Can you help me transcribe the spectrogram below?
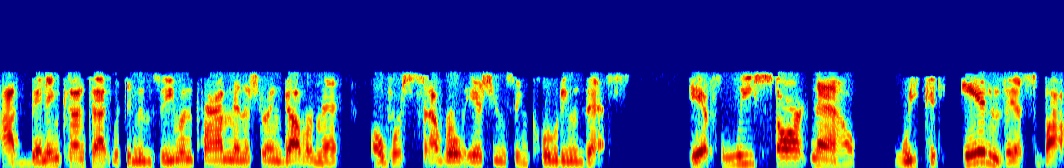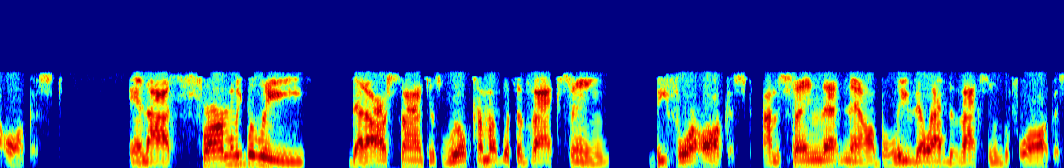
I've been in contact with the New Zealand Prime Minister and government over several issues, including this. If we start now, we could end this by August. And I firmly believe that our scientists will come up with a vaccine before August. I'm saying that now. I believe they'll have the vaccine before August.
